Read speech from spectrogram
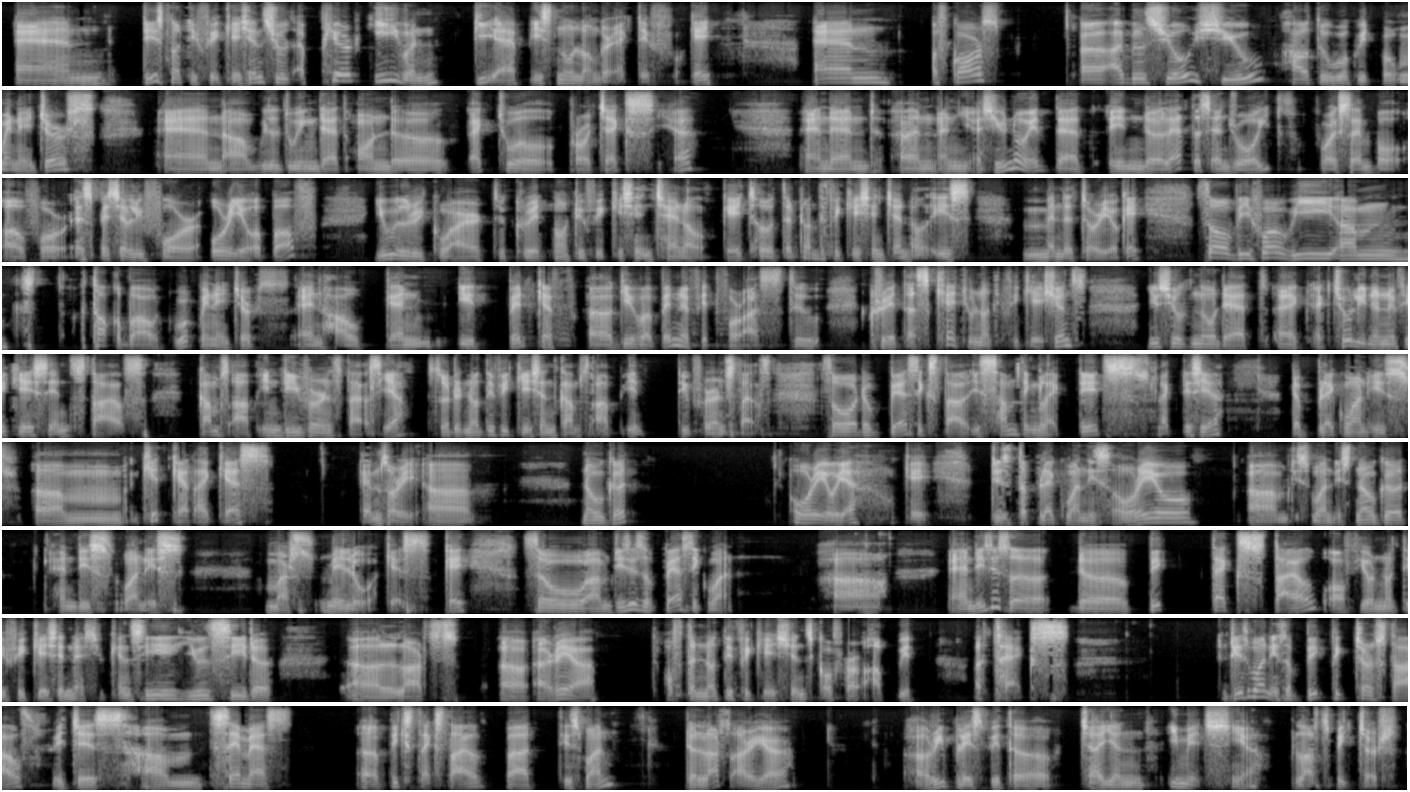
And this notification should appear even the app is no longer active, okay? And of course, uh, I will show you how to work with work managers and uh, we'll doing that on the actual projects yeah and then and, and as you know it that in the latest android for example uh, for especially for oreo above you will require to create notification channel okay? So the notification channel is mandatory okay? So before we um talk about work managers and how can it uh, give a benefit for us to create a schedule notifications. You should know that actually the notification styles comes up in different styles yeah? So the notification comes up in different styles. So the basic style is something like this like this yeah? The black one is um KitKat i guess. I'm sorry uh Nougat. Oreo yeah? Okay. This the black one is oreo um, this one is Nougat and this one is marshmallow I guess. Okay so um, this is a basic one. Uh, and this is a the big text style of your notification. As you can see you see the uh, large uh, area of the notifications cover up with a text. This one is a big picture style which is um, same as a big text style but this one the large area uh, replaced with a giant image, yeah, large pictures.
